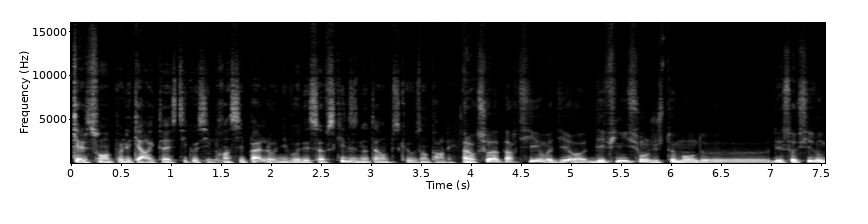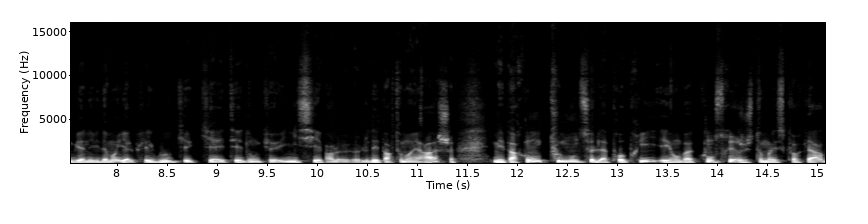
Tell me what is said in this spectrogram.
quelles sont un peu les caractéristiques aussi mm. principales au niveau des soft skills, notamment puisque vous en parlez? Alors sur la partie, on va dire, définition justement de, des soft skills, donc bien évidemment, il y a le playbook qui, a été donc euh, initié par le, département RH, mais par contre, tout le monde se l'approprie et on va construire justement les scorecards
